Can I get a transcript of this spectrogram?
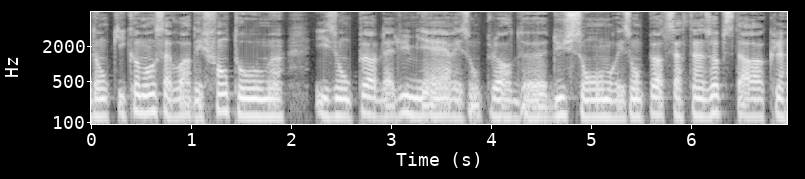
Donc ils commencent à voir des fantômes, ils ont peur de la lumière, ils ont peur de, du sombre, ils ont peur de certains obstacles,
